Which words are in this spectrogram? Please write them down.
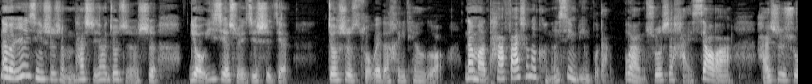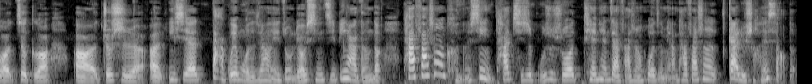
那么韧性是什么？它实际上就指的是有一些随机事件，就是所谓的黑天鹅。那么它发生的可能性并不大，不管说是海啸啊，还是说这个呃，就是呃一些大规模的这样的一种流行疾病啊等等，它发生的可能性，它其实不是说天天在发生或怎么样，它发生的概率是很小的。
